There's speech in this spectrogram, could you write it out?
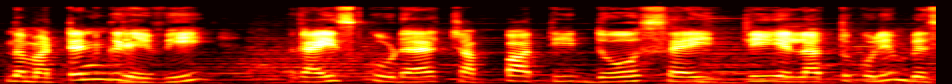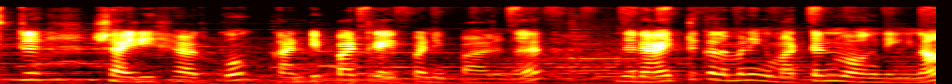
இந்த மட்டன் கிரேவி ரைஸ் கூட சப்பாத்தி தோசை இட்லி எல்லாத்துக்குள்ளேயும் பெஸ்ட்டு ஷைடிஷாக இருக்கும். கண்டிப்பாக ட்ரை பண்ணி பாருங்கள் இந்த ஞாயிற்றுக்கிழமை நீங்கள் மட்டன் வாங்கினீங்கன்னா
